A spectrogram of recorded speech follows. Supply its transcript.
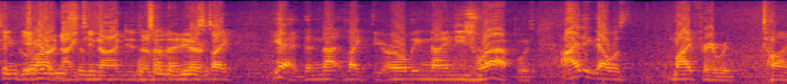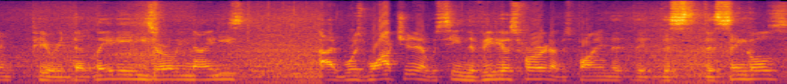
19, and you hear 1990s. da, da, da, It was like, yeah, the not like the early 90s rap was. I think that was my favorite time period. The late 80s, early 90s. I was watching it. I was seeing the videos for it. I was buying the the, the, the singles.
